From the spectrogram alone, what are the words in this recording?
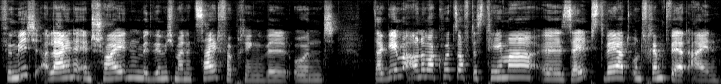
für mich alleine entscheiden, mit wem ich meine Zeit verbringen will. Und da gehen wir auch nochmal kurz auf das Thema äh, Selbstwert und Fremdwert ein.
